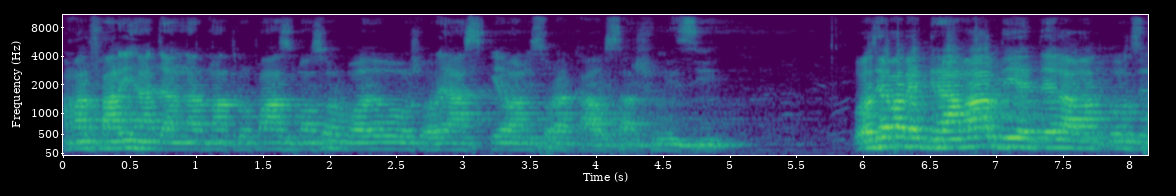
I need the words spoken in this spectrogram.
আমার ফারিহা জান্নাত মাত্র পাঁচ বছর বয়স, ওরে আজকেও আমি সোরা কাউসার শুনেছি। ও যেভাবে গ্রামার দিয়ে তেলাওয়াত করছে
